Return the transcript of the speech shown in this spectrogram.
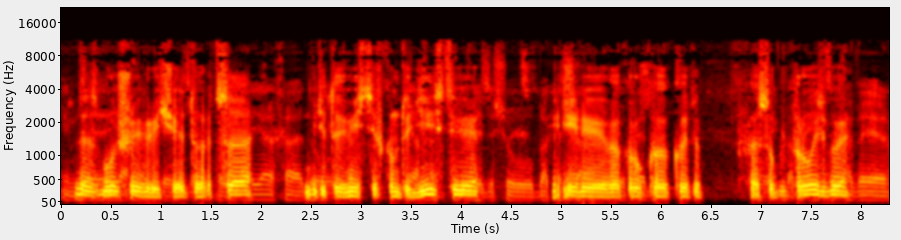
даст большее величие Творца, будет это вместе в каком-то действии или вокруг какой-то особой просьбы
